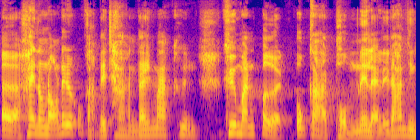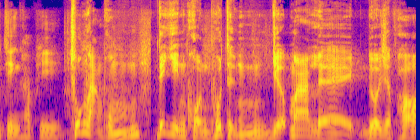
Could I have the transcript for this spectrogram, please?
เอ่อให้น้องๆได้โอกาสได้ทานได้มากขึ้น คือมันเปิดโอกาสผมในหลายๆด้านจริงๆครับพี่ช่วงหลังผมได้ยินคนพูดถึงเยอะมากเลย โดยเฉพาะ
